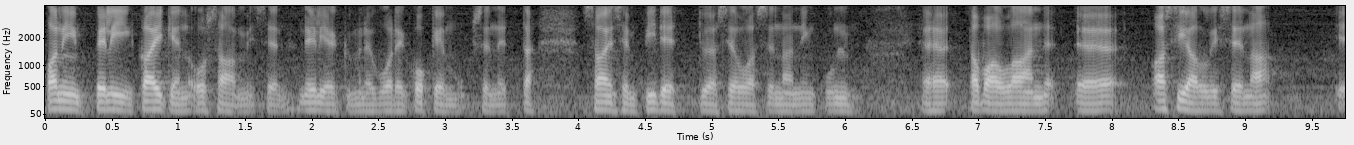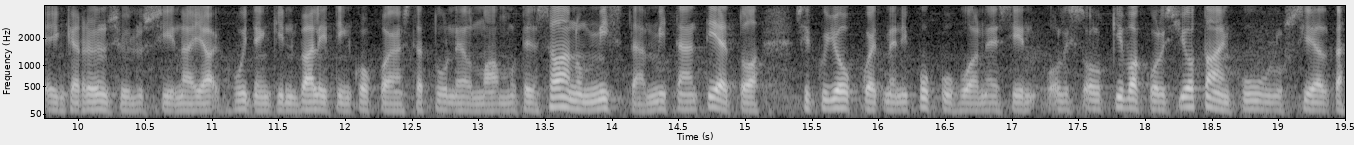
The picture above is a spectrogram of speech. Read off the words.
panin peliin kaiken osaamisen, 40 vuoden kokemuksen, että sain sen pidettyä sellaisena niin kuin, äh, tavallaan äh, asiallisena enkä rönsyily siinä ja kuitenkin välitin koko ajan sitä tunnelmaa, mutta en saanut mistään mitään tietoa. Sitten kun joukkueet meni pukuhuoneisiin, olisi ollut kiva, kun olisi jotain kuullut sieltä,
